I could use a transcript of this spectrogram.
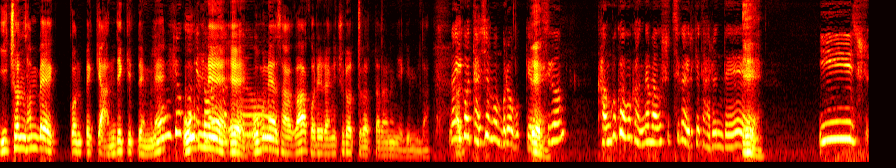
2,300건 밖에 안 됐기 때문에 엄격하게 5분의 예, 떨어졌네요. 5분의 4가 거래량이 줄어들었다라는 얘기입니다. 나 이거 다시 한번 물어볼게요. 예. 지금 강북하고 강남하고 수치가 이렇게 다른데 예. 이, 수-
